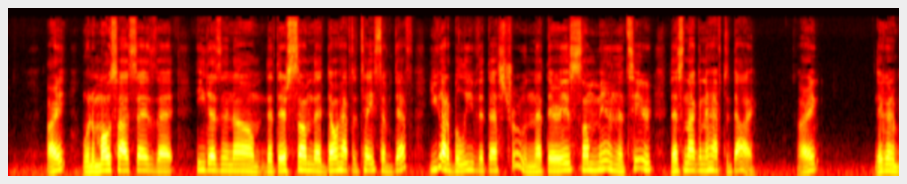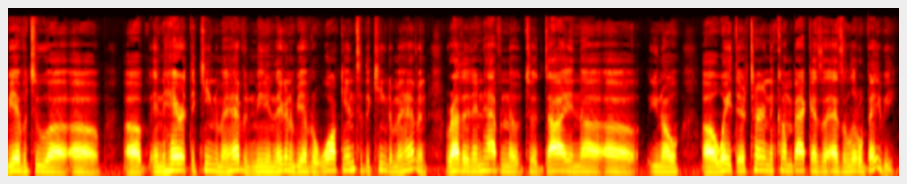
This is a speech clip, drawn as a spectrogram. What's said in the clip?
All right? When the Most High says that he doesn't um that there's some that don't have to taste of death, you got to believe that that's true and that there is some men that's here that's not going to have to die. All right? They're going to be able to uh uh uh, inherit the kingdom of heaven, meaning they're going to be able to walk into the kingdom of heaven rather than having to, to die and, uh, uh, you know, uh, wait their turn to come back as a, as a little baby.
